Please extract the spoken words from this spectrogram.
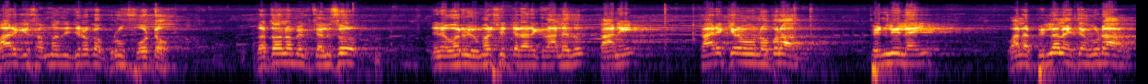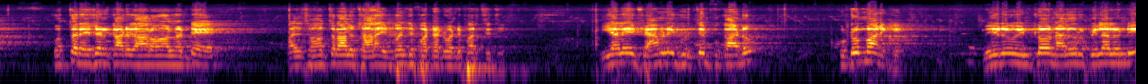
వారికి సంబంధించిన ఒక గ్రూప్ ఫోటో. గతంలో మీకు తెలుసు నేను ఎవరిని విమర్శించడానికి రాలేదు కానీ కార్యక్రమం లోపల పెళ్ళిళ్ళై వాళ్ళ పిల్లలైతే కూడా కొత్త రేషన్ కార్డు కావాలంటే పది సంవత్సరాలు చాలా ఇబ్బంది పడ్డటువంటి పరిస్థితి. ఇవాళ ఈ ఫ్యామిలీ గుర్తింపు కార్డు కుటుంబానికి. మీరు ఇంట్లో నలుగురు పిల్లలుండి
